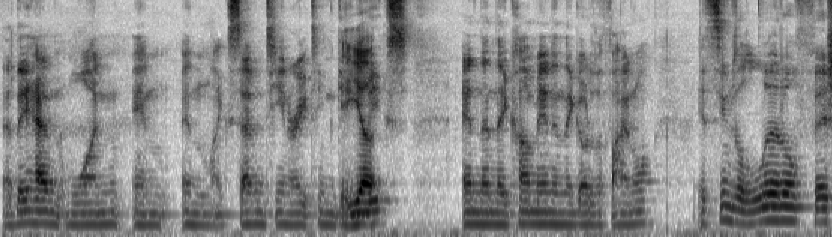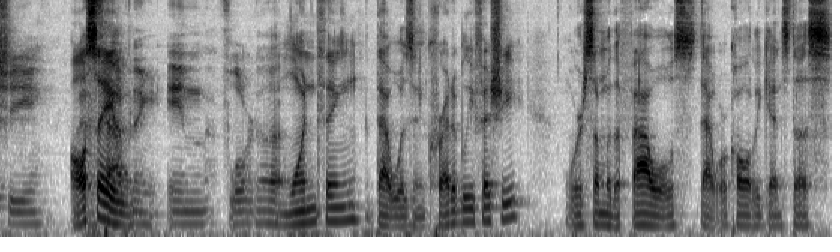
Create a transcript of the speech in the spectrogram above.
that they hadn't won in in like seventeen or eighteen game Yup. weeks, and then they come in and they go to the final. It seems a little fishy. I'll say- happening in Florida. One thing that was incredibly fishy were some of the fouls that were called against us,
